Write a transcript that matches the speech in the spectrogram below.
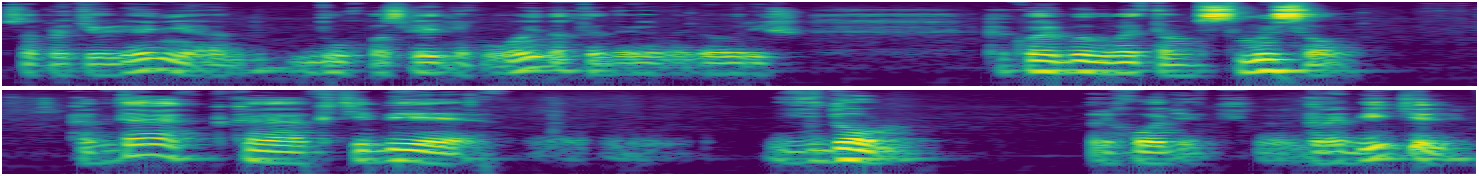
сопротивлении, о двух последних войнах, ты, наверное, говоришь. Какой был в этом смысл? Когда к, к тебе в дом приходит грабитель,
